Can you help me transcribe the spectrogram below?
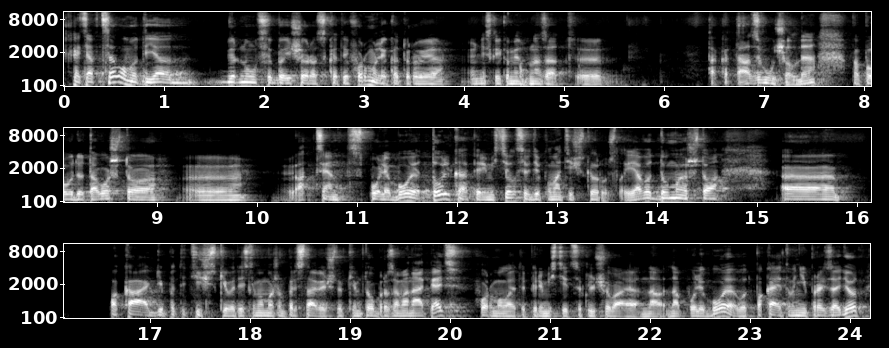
Хотя в целом вот я вернулся бы еще раз к этой формуле, которую я несколько минут назад э, так это озвучил, да, по поводу того, что э, акцент с поля боя только переместился в дипломатическое русло. Я вот думаю, что пока гипотетически, вот если мы можем представить, что каким-то образом она опять, формула эта переместится ключевая на, на поле боя, вот пока этого не произойдет,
